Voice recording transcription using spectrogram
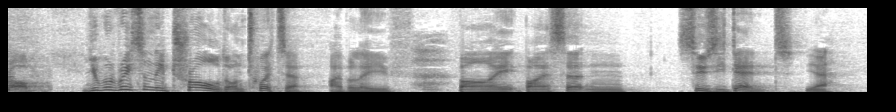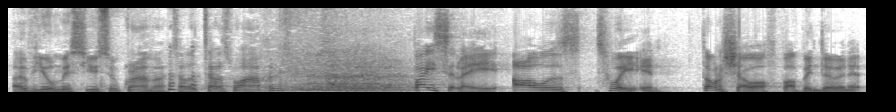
Rob, you were recently trolled on Twitter, I believe, by, by a certain Susie Dent Yeah. Over your misuse of grammar. Tell, tell us what happened. Basically, I was tweeting. Don't want to show off, but I've been doing it.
